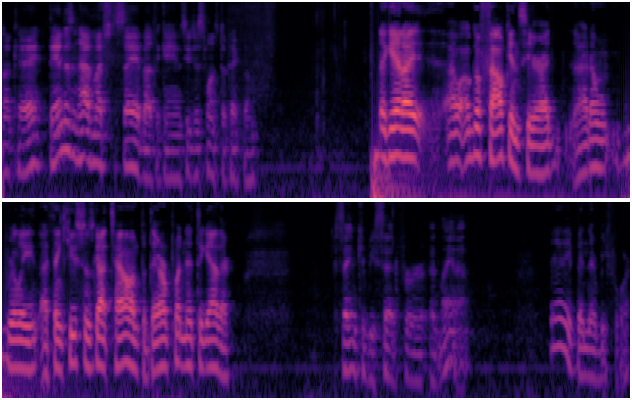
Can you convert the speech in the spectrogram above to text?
Okay, Dan doesn't have much to say about the games. He just wants to pick them. Again, I I'll, I'll go Falcons here. I I don't really. I think Houston's got talent, but they aren't putting it together. Same could be said for Atlanta. Yeah, they've been there before.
